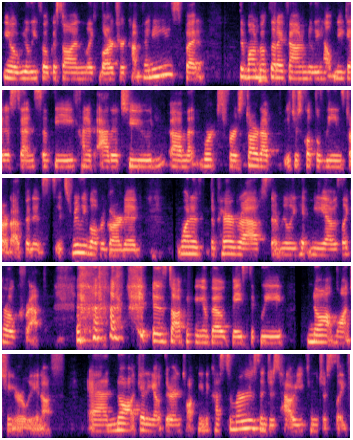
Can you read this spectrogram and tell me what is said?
you know, really focus on like larger companies. But the one book that I found really helped me get a sense of the kind of attitude um, that works for a startup. It's just called the Lean Startup, and it's it's really well regarded. One of the paragraphs that really hit me, I was like, "Oh crap," is talking about basically not launching early enough and not getting out there and talking to customers and just how you can just like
